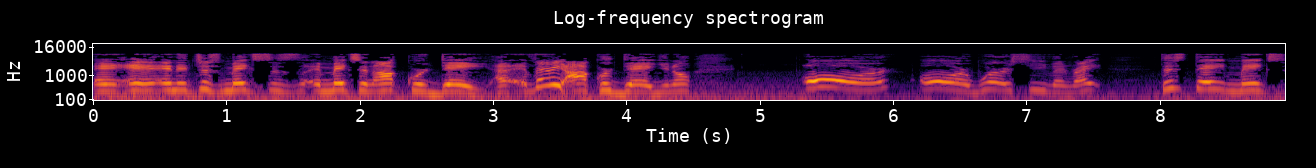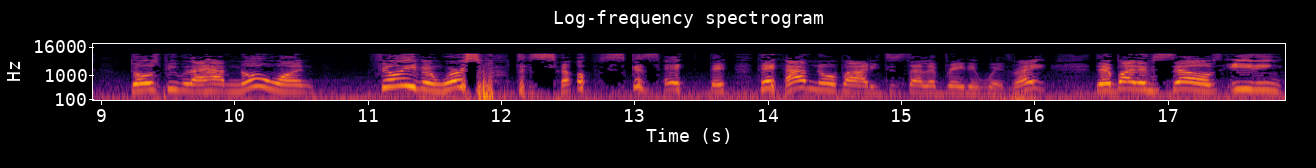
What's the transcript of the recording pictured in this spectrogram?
and, and, and it just makes us, it makes an awkward day, a very awkward day, you know, or or worse even, right? This day makes those people that have no one feel even worse about themselves because they, they, they have nobody to celebrate it with, right? They're by themselves eating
